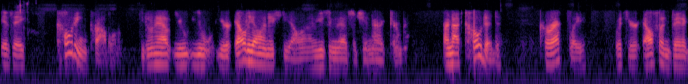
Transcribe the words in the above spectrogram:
is a coating problem. You don't have you you your LDL and HDL, and I'm using that as a generic term, are not coated correctly with your alpha and beta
